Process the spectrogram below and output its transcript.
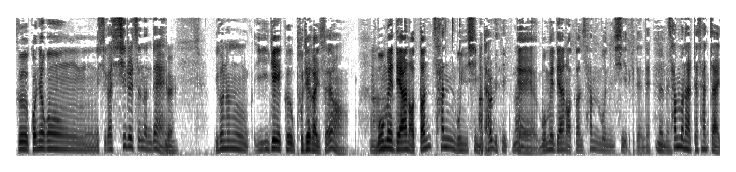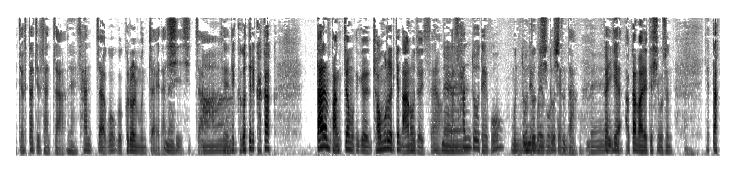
그 권여공 씨가 시를 쓰는데 네. 이거는 이게 그 부제가 있어요. 아. 몸에 대한 어떤 아, 산문시입니다. 바로 밑에 있구나. 예, 몸에 대한 어떤 산문시 이렇게 되는데 네네. 산문할 때 산자 있죠. 흩어질 산자. 네. 산자고 그 그럴 문자에다 네. 시 시자. 아. 이렇게 되는데 그것들이 각각 다른 방점 그 점으로 이렇게 나눠져 있어요. 네. 그러니까 산도 되고 문도, 문도 되고, 되고 시도, 시도 된다. 되고. 네. 그러니까 이게 아까 말했듯이 무슨 딱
